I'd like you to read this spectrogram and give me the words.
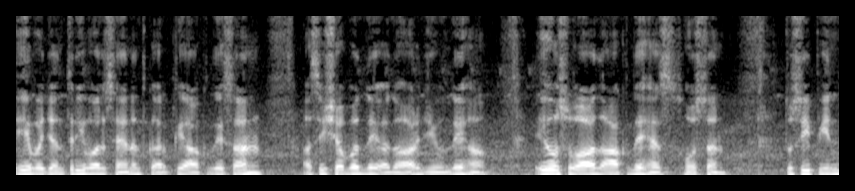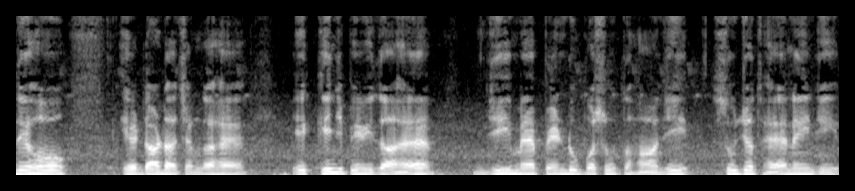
ਇਹ ਵਜੰਤਰੀ ਵੱਲ ਸਹਿਨਤ ਕਰਕੇ ਆਖਦੇ ਸਨ, ਅਸੀਂ ਸ਼ਬਦ ਦੇ ਆਧਾਰ ਜਿਉਂਦੇ ਹਾਂ। ਇਹੋ ਸਵਾਦ ਆਖਦੇ ਹੈ ਹੋਸਨ ਤੁਸੀਂ ਪੀਂਦੇ ਹੋ, ਇਹ ਡਾਢਾ ਚੰਗਾ ਹੈ, ਇਹ ਕਿੰਜ ਪੀਵੀਦਾ ਹੈ। ਜੀ, ਮੈਂ ਪਿੰਡੂ ਪਸ਼ੂ ਤਾਂ ਹਾਂ ਜੀ ਸੁਜਤ ਹੈ ਨਹੀਂ ਜੀ।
